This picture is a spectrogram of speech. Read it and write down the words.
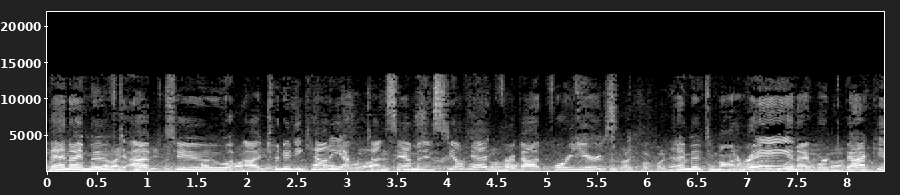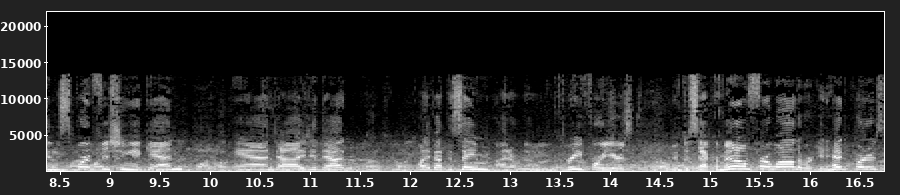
Then I moved up to uh, Trinity County. I worked on salmon and steelhead for about four years. Then I moved to Monterey and I worked back in sport fishing again. And uh, I did that probably about the same, I don't know, three, four years. Moved to Sacramento for a while to work in headquarters.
